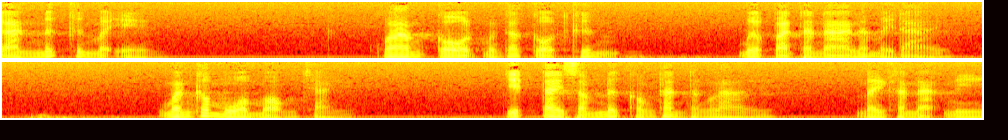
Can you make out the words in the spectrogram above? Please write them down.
การนึกขึ้นมาเอง ความโกรธมันก็โกรธขึ้น เมื่อปรารถนาแล้วไม่ได้ มันก็มัวหมองใจ จิตใต้สำนึกของท่านทั้งหลาย ในขณะนี้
